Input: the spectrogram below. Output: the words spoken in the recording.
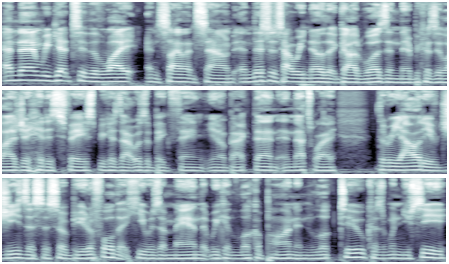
And then we get to the light and silent sound, and this is how we know that God was in there because Elijah hid his face because that was a big thing, you know, back then, and that's why the reality of Jesus is so beautiful that he was a man that we could look upon and look to. Because when you see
